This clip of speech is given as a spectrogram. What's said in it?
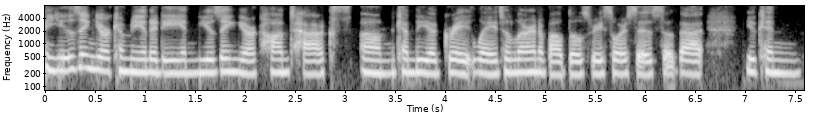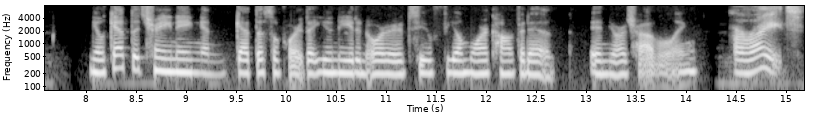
using your community and using your contacts um, can be a great way to learn about those resources so that you can you know get the training and get the support that you need in order to feel more confident in your traveling all right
